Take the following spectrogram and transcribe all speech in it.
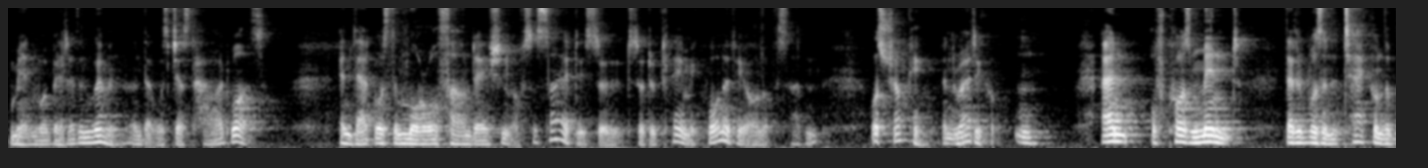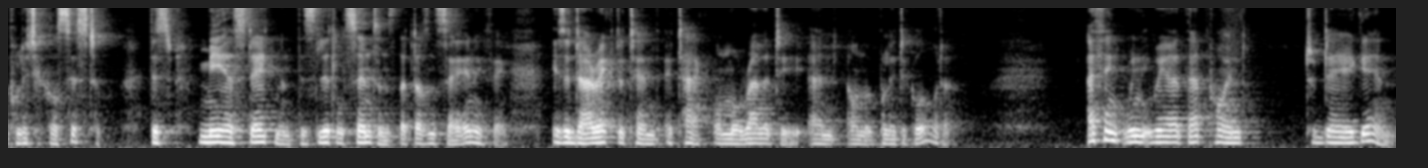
men were better than women, and that was just how it was. And that was the moral foundation of society. So, so to claim equality all of a sudden was shocking and radical. Mm. And of course, meant that it was an attack on the political system. This mere statement, this little sentence that doesn't say anything, is a direct attempt, attack on morality and on the political order. I think we, we are at that point today again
